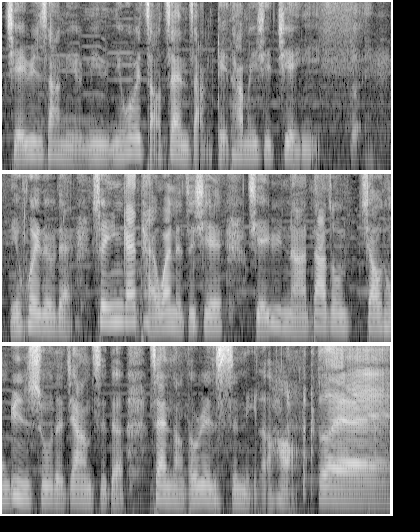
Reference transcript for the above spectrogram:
捷运上，你你你会不会找站长给他们一些建议？对。你会对不对？所以应该台湾的这些捷运啊、大众交通运输的这样子的站长都认识你了哈。对。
